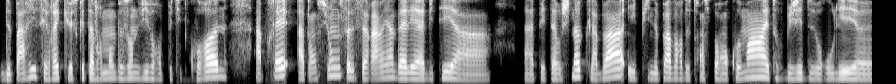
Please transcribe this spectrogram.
de Paris. C'est vrai que est-ce que tu as vraiment besoin de vivre en petite couronne? Après, attention, ça ne sert à rien d'aller habiter à, à Pétaouchnok là-bas et puis ne pas avoir de transport en commun, être obligé de rouler euh,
